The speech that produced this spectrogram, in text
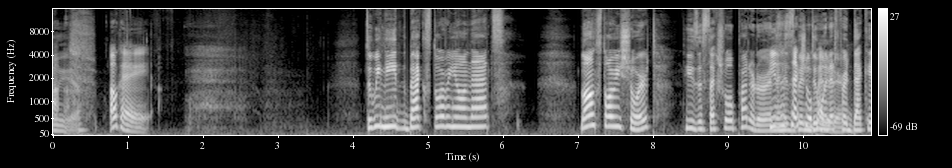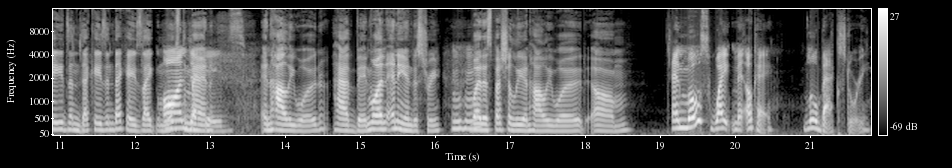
Oh, yeah. okay Do we need the backstory on that? Long story short, he's a sexual predator He's and has been doing predator. it for decades and decades and decades. Like most on men decades in Hollywood have been, well, in any industry, Mhm. but especially in Hollywood. Um, And most white men, okay, little backstory.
